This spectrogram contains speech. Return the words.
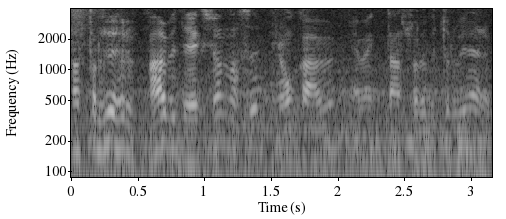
Hatırlıyorum. Harbi direksiyon nasıl? Yok abi. Yemekten sonra bir tur binerim.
